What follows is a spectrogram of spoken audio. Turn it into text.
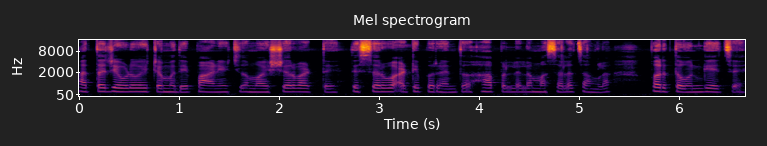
आता जेवढं ह्याच्यामध्ये पाणीचं मॉइश्चर वाटते ते सर्व आटेपर्यंत हा आपल्याला मसाला चांगला परतवून घ्यायचा आहे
